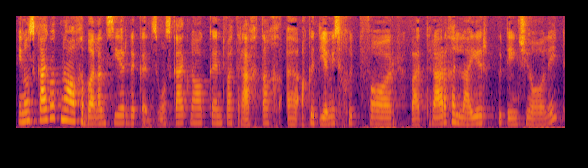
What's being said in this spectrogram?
en ons kyk ook na 'n gebalanseerde kind. So ons kyk na 'n kind wat regtig 'n uh, akademies goed vaar, wat regtig 'n leier potensiaal het.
